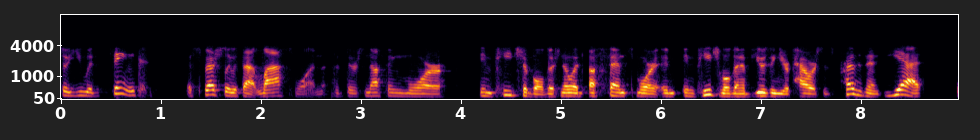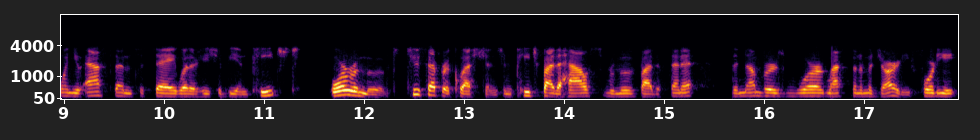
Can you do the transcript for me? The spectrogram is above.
So you would think especially with that last one, that there's nothing more impeachable. There's no offense more Im- impeachable than abusing your powers as president. Yet, when you ask them to say whether he should be impeached or removed, two separate questions impeached by the House, removed by the Senate, the numbers were less than a majority. 48%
